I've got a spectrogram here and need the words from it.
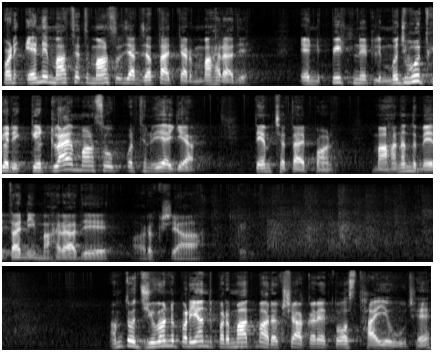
પણ એને માથે માણસો જ્યારે જતા, ત્યારે મહારાજે એની પીઠને એટલી મજબૂત કરી કેટલાય માણસો ઉપરથી વ્યા ગયા. તેમ છતાંય પણ મહાનંદ મહેતાની મહારાજે રક્ષા કરી. આમ તો જીવન પર્યંત પરમાત્મા રક્ષા કરે તો જ થાય એવું છે.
